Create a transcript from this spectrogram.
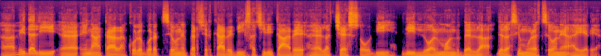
uh, e da lì uh, è nata la collaborazione per cercare di facilitare l'accesso di Lillo al mondo della, della simulazione aerea.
